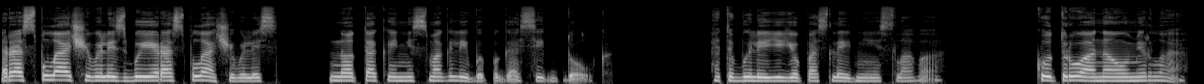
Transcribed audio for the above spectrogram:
Расплачивались бы и расплачивались, но так и не смогли бы погасить долг. Это были ее последние слова. К утру она умерла,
